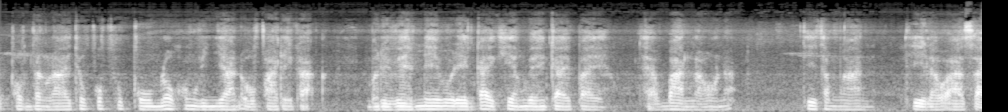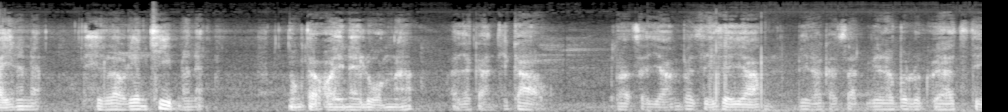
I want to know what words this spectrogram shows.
พพรมทั้งหลายทุกภพทุกภูมิโลกของวิญญาณโอปาเดกะ บริเวณนี้บริเวณใกล้เคียงเวรไกลไปแถวบ้านเรานะที่ทำงานที่เราอาศัยนั่นแหละที่เราเลี้ยงชีพนั่นแหละหลวงตาอ้อยในหลวงนะ รัชกาลที่ 9 พระสยามพระศรีสยามวีรกษัตริย์วีรบุรุษวีรสตรี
